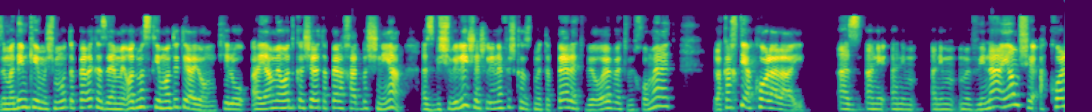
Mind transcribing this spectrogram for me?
זה מדהים כי הם ישמעו את הפרק הזה, הם מאוד מסכימות איתי היום, כאילו היה מאוד קשה לטפל אחת בשנייה, אז בשבילי שיש לי נפש כזאת מטפלת ואוהבת וחומלת, לקחתי הכל עליי. אז אני, אני, אני מבינה היום שהכל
